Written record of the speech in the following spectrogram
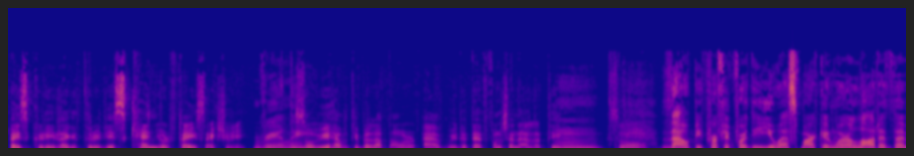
basically like 3D scan your face actually. Really? So we have developed our app with that functionality. Hmm. So that would be perfect for the US market where a lot of the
